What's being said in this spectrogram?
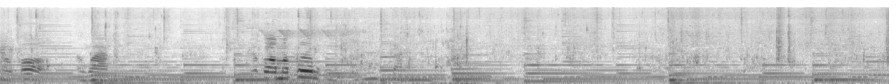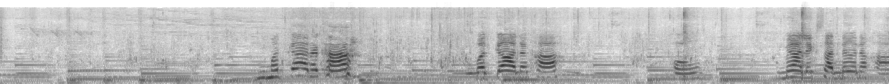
เราก็เอาวางแล้วก็เอามาเพิ่มอีกกันดูมัดก้านะคะดูมัดก้านะคะ ของคุณแม่อเล็กซานเดอร์นะคะ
